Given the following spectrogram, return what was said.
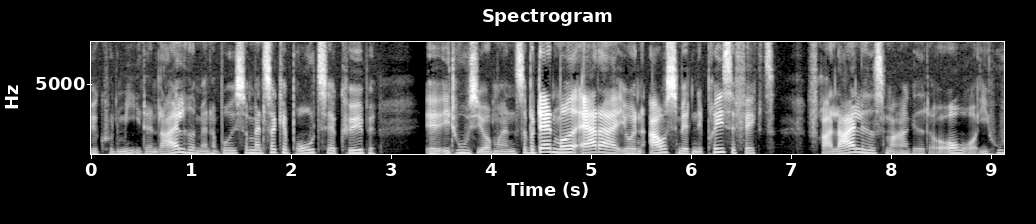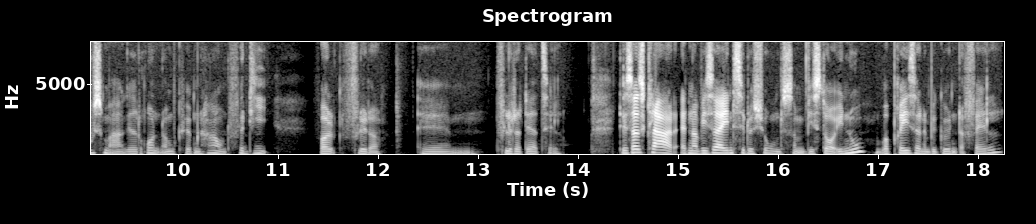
økonomi i den lejlighed, man har boet i, som man så kan bruge til at købe øh, et hus i omegnen. Så på den måde er der jo en afsmittende priseffekt fra lejlighedsmarkedet og over i husmarkedet rundt om København, fordi folk flytter, øh, flytter dertil. Det er så også klart, at når vi så er i en situation, som vi står i nu, hvor priserne er begyndt at falde,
